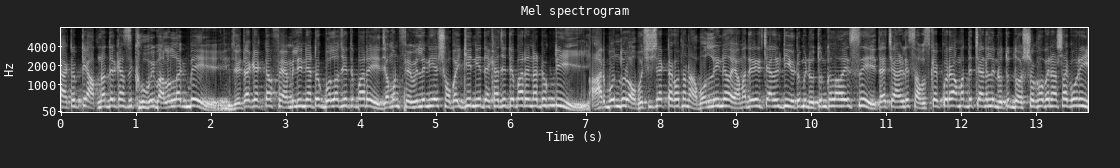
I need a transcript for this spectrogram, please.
নাটকটি আপনাদের কাছে খুবই ভালো লাগবে। যেটাকে একটা ফ্যামিলি নাটক বলা যেতে পারে, যেমন ফ্যামিলি নিয়ে সবাইকে নিয়ে দেখা যেতে পারে নাটকটি আর বন্ধুরা, অবশেষে একটা কথা না বললেই নয়, আমাদের এই চ্যানেলটি ইউটিউবে নতুন খোলা হয়েছে, তাই চ্যানেলটি সাবস্ক্রাইব করে আমাদের চ্যানেলে নতুন দর্শক হবেন আশা করি।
